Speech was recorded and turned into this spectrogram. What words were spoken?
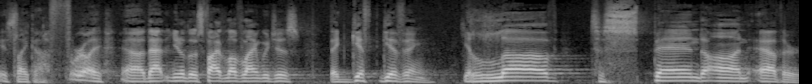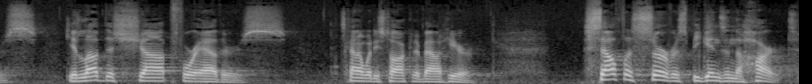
it's like a thrill. Uh, that, you know, those five love languages, that gift giving. You love to spend on others. You love to shop for others. That's kind of what he's talking about here. Selfless service begins in the heart.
